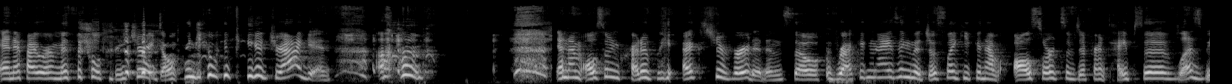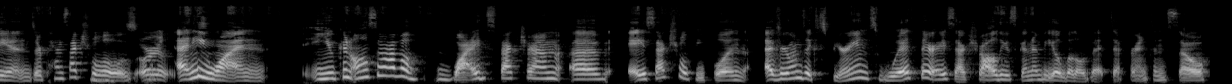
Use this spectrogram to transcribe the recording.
And if I were a mythical creature, I don't think it would be a dragon. Um, and I'm also incredibly extroverted. And so recognizing that just like you can have all sorts of different types of lesbians or pansexuals or anyone you can also have a wide spectrum of asexual people and everyone's experience with their asexuality is going to be a little bit different. And so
